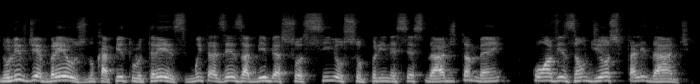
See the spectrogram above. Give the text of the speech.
no livro de Hebreus, no capítulo 13, muitas vezes a Bíblia associa o suprir necessidade também com a visão de hospitalidade,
